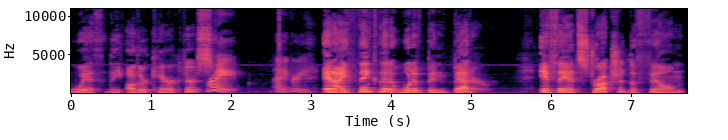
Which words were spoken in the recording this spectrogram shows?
with the other characters. right. I agree. And I think that it would have been better if they had structured the film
